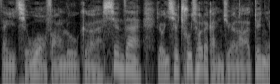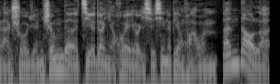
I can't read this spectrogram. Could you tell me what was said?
在一起卧房录歌，现在有一些初秋的感觉了。对你来说，人生的阶段也会有一些新的变化。我们搬到了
